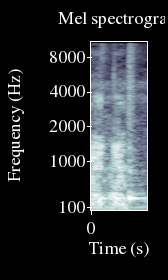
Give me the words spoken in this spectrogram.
Ha ha ha.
